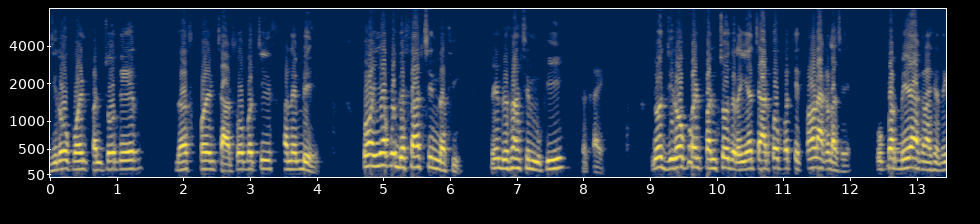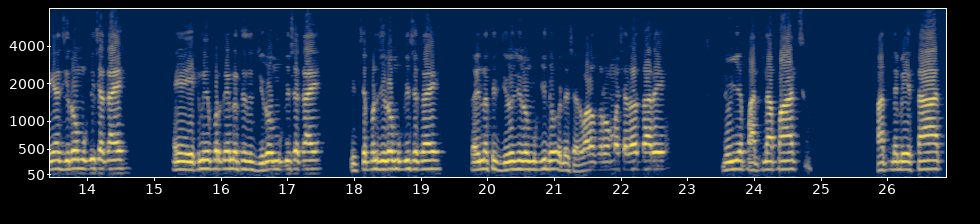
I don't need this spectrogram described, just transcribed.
જીરો પોઈન્ટ પંચોતેર, દસ પોઈન્ટ ચારસો પચીસ અને બે. તો અહીંયા કોઈ દશાંશ નથી. અહીં દશાંશ મૂકી શકાય. જો જીરો પોઈન્ટ પંચોતેર, અહીંયા ચારસો પચીસ, ત્રણ આંકડા છે. ઉપર બે આંકડા છે, તો અહીંયા જીરો મૂકી શકાય. અહીંયા એકની ઉપર કઈ નથી, તો જીરો મૂકી શકાય. નીચે પણ જીરો મૂકી શકાય. કઈ નથી, જીરો જીરો મૂકી દો, એટલે સરવાળો કરવામાં સરળતા રહે. જોઈએ પાંચના પાંચ પાંચ ને બે સાત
